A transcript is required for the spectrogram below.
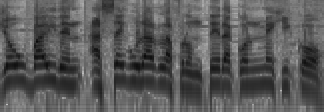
Joe Biden asegurar la frontera con México.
